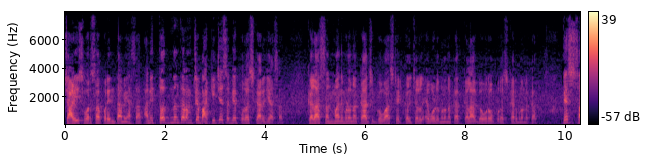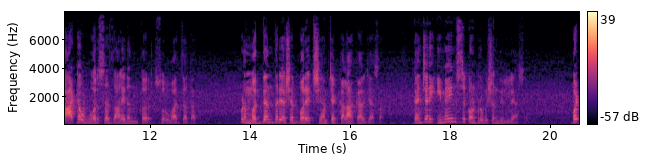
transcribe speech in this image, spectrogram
चाळीस वर्सां पर्यंत आमी आसात आनी तदनंतर आमचे बाकीचे सगळे पुरस्कार जे आसात कला सन्मान म्हणू नाकात गोवा स्टेट कल्चरल एवॉर्ड म्हणू नकात कला गौरव पुरस्कार म्हणू नाकात ते साठ वर्सां जाले नंतर सुरवात जातात. पूण मध्यंतरी असे बरेचशे आमचे कलाकार जे आसात त्यांच्यानी इमेन्स कॉन्ट्रिब्युशन दिल्लें आसा बट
